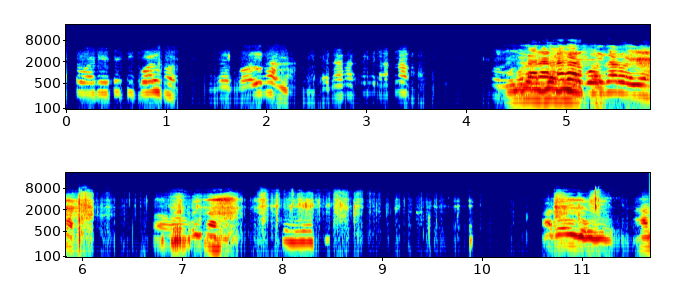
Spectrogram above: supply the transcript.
একটা বাড়ি এটা কি গোয়াল ঘর? এটা গোলঘর না এটা হচ্ছে রান্নাঘর। রান্নাঘর গোলঘর ঘর ওই ঘর। আর এই এই ধান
